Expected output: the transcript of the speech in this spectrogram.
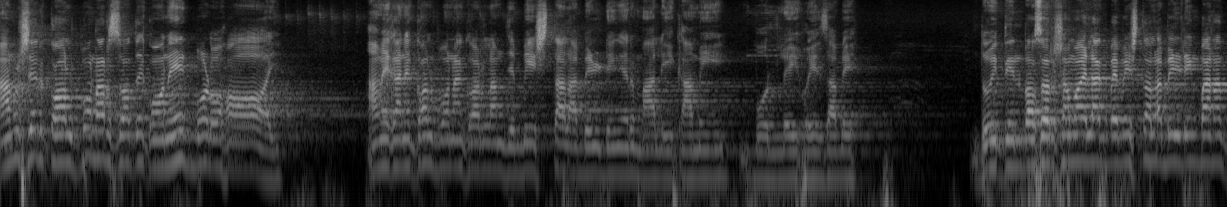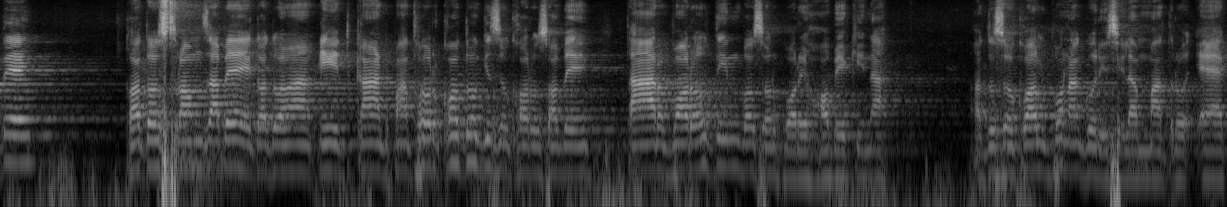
মানুষের কল্পনার সাথে অনেক বড় হয়। আমি এখানে কল্পনা করলাম যে বিশতলা বিল্ডিংয়ের মালিক আমি বললেই হয়ে যাবে। দুই তিন বছর সময় লাগবে বিশতলা বিল্ডিং বানাতে। কত শ্রম যাবে, কত ইট, কাঠ, পাথর, কত কিছু খরচ হবে, তারপরও তিন বছর পরে হবে কি না অথচ কল্পনা করেছিলাম মাত্র এক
